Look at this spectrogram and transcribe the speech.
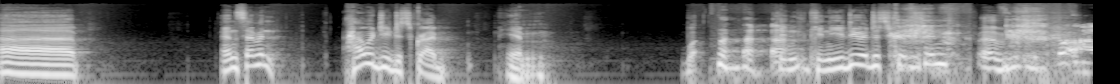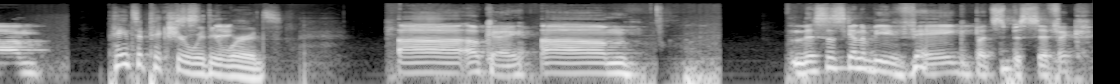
uh N7, how would you describe him? What, can, can you do a description of Um, paint a picture with your words? Uh, okay. Um, this is going to be vague but specific.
